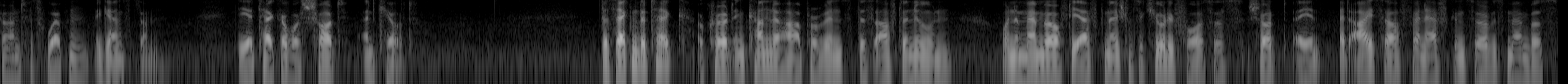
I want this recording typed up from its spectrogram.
turned his weapon against them. The attacker was shot and killed. The second attack occurred in Kandahar province this afternoon when a member of the Afghan National Security Forces shot at ISAF and Afghan service members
